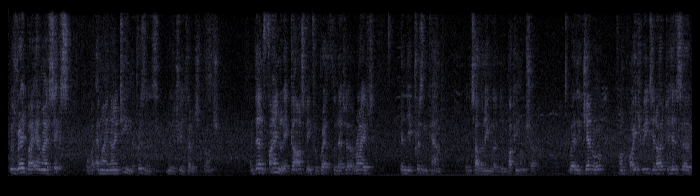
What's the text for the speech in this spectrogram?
It was read by MI6 or MI19, the prisoners' military intelligence branch. And then finally, gasping for breath, the letter arrived in the prison camp in southern England, in Buckinghamshire, where the General von Broich reads it out to his uh,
